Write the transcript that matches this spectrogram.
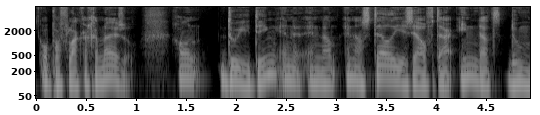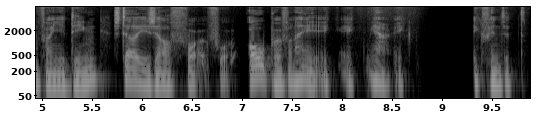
oppervlakkige neuzel. Gewoon doe je ding en, en, dan, en dan stel je jezelf daar in dat doen van je ding. Stel jezelf voor, voor open van hé, hey, ik, ik, ja, ik, ik vind het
